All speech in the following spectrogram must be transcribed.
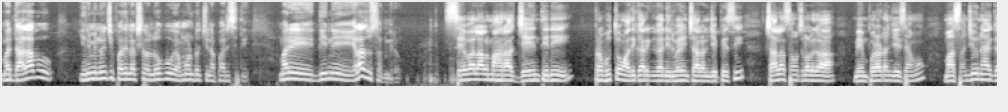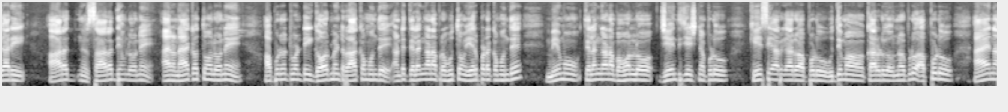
మరి దాదాపు ఎనిమిది నుంచి పది లక్షల లోపు అమౌంట్ వచ్చిన పరిస్థితి. మరి దీన్ని ఎలా చూస్తారు మీరు? సేవాలాల్ మహారాజ్ జయంతిని ప్రభుత్వం అధికారికంగా నిర్వహించాలని చెప్పేసి చాలా సంవత్సరాలుగా మేము పోరాటం చేశాము. మా సంజీవ్ నాయక్ గారి ఆరాధ్య సారథ్యంలోనే ఆయన నాయకత్వంలోనే అప్పుడున్నటువంటి గవర్నమెంట్ రాకముందే అంటే తెలంగాణ ప్రభుత్వం ఏర్పడకముందే మేము తెలంగాణ భవన్లో జయంతి చేసినప్పుడు కేసీఆర్ గారు అప్పుడు ఉద్యమకారుడుగా ఉన్నప్పుడు అప్పుడు ఆయన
